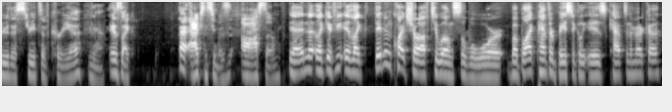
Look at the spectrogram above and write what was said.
through the streets of Korea Yeah. is like that action scene was awesome. Yeah, and uh, like if you it, like they didn't quite show off too well in Civil War, but Black Panther basically is Captain America,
